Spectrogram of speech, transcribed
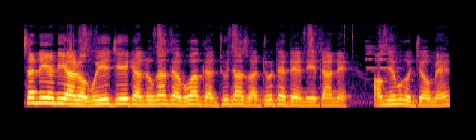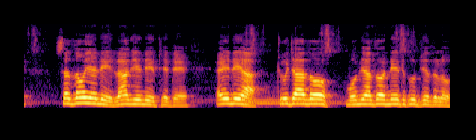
ဆယ်နှစ်ရက်နေ့ကတော့ငွေကြေးကလုပ်ငန်းကဘဝကထူးခြားစွာတိုးတက်တဲ့အနေအထားနဲ့ အောင်မြင်မှုကိုကြုံမယ်73ရက်နေ့လပြည့်နေ့ဖြစ်တယ်အဲဒီနေ့ကထူးခြားသောမွန်မြတ်သောနေ့တစ်ခုဖြစ်သလို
